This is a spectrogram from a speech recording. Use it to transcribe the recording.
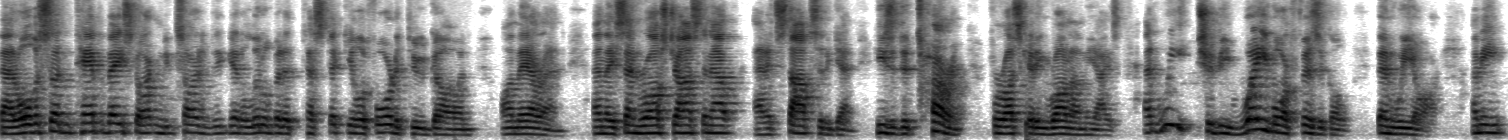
that all of a sudden Tampa Bay starting started to get a little bit of testicular fortitude going on their end. And they send Ross Johnston out and it stops it again. He's a deterrent for us getting run on the ice. And we should be way more physical than we are. I mean,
